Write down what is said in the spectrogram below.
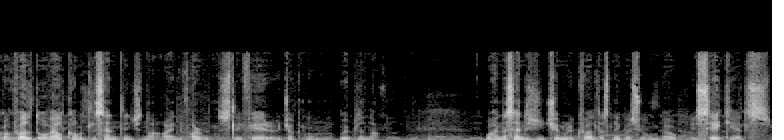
God kvöld og velkommen til sendingen av en forvittneslig fer og jøknum biblina. Og henne sendingen kommer i kvöld að snigga om bók Ezekiels.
